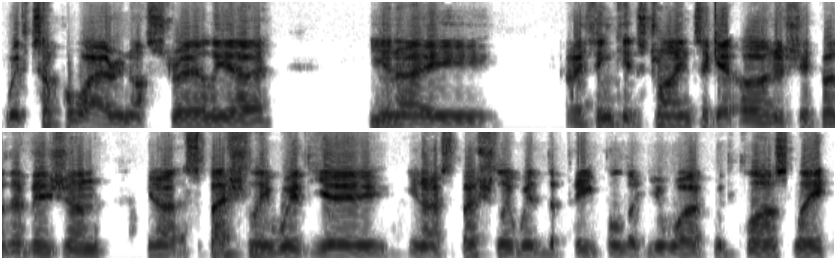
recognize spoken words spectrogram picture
with Tupperware in Australia, you know, I think it's trying to get ownership of the vision you know, especially with you, you know, especially with the people that you work with closely,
